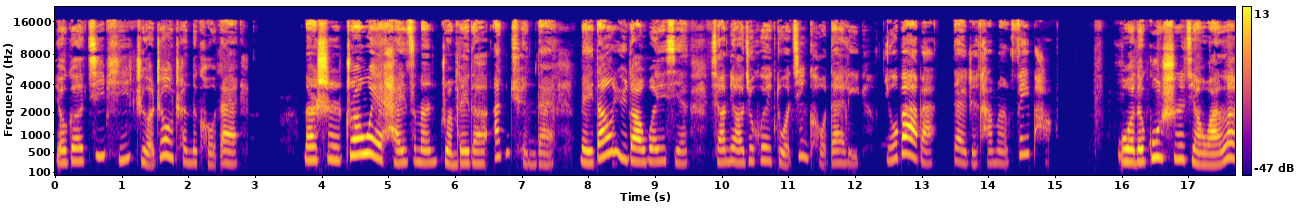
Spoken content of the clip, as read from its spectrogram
有个鸡皮褶皱成的口袋。那是专为孩子们准备的安全带，每当遇到危险，小鸟就会躲进口袋里，由爸爸带着它们飞跑。我的故事讲完了，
